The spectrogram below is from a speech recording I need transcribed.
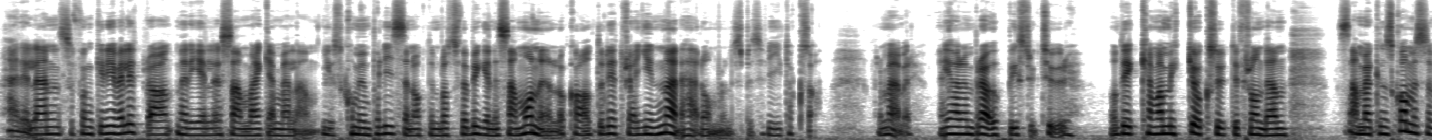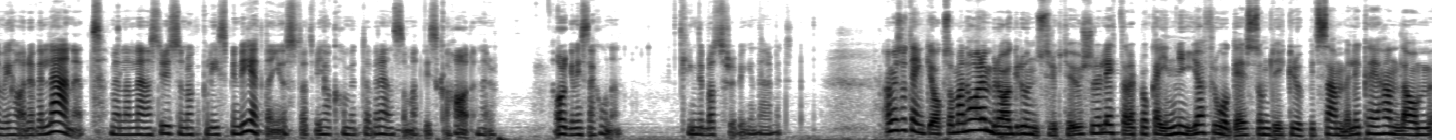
Här i länet så funkar det väldigt bra när det gäller samverkan mellan just kommunpolisen och den brottsförebyggande samordnaren lokalt. Och det tror jag gynnar det här området specifikt också framöver. Vi har en bra uppbyggd struktur. Och det kan vara mycket också utifrån den samverkanskommelsen som vi har över länet mellan Länsstyrelsen och Polismyndigheten just att vi har kommit överens om att vi ska ha den här organisationen kring det brottsförebyggande arbetet. Ja, men så tänker jag också, om man har en bra grundstruktur så är det lättare att plocka in nya frågor som dyker upp i ett samhälle. Det kan ju handla om,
